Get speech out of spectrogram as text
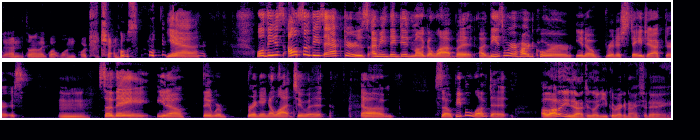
then, it's only like what one or two channels. Yeah. Well, these also these actors. I mean, they did mug a lot, but uh, these were hardcore, you know, British stage actors. mm. So they, you know, they were bringing a lot to it. Um, so people loved it. A lot of these actors like you could recognize today,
